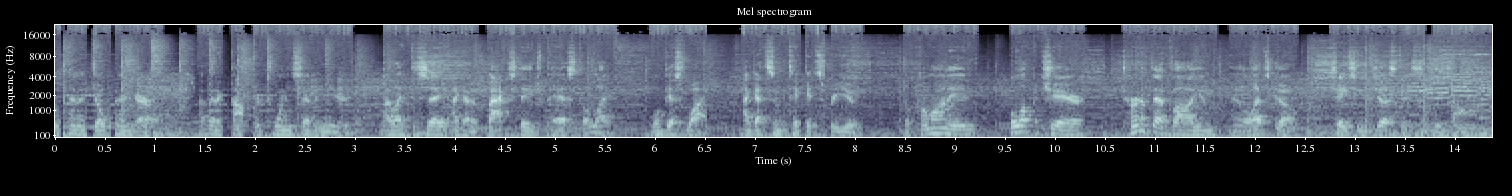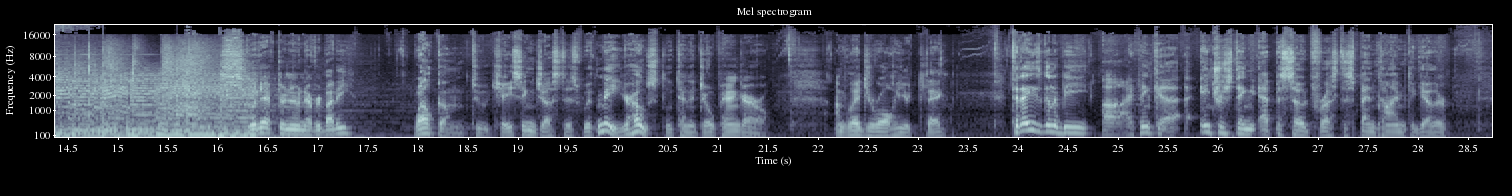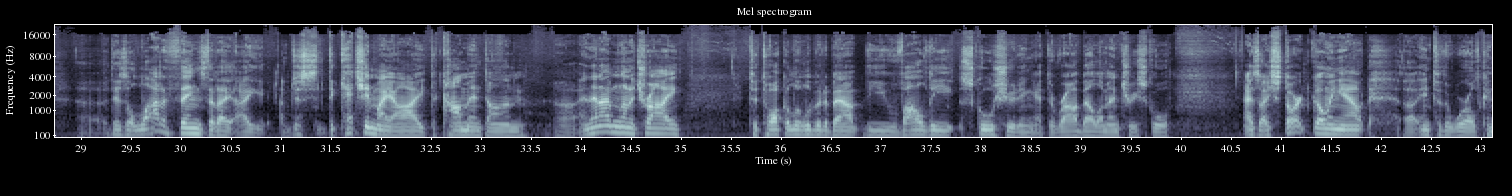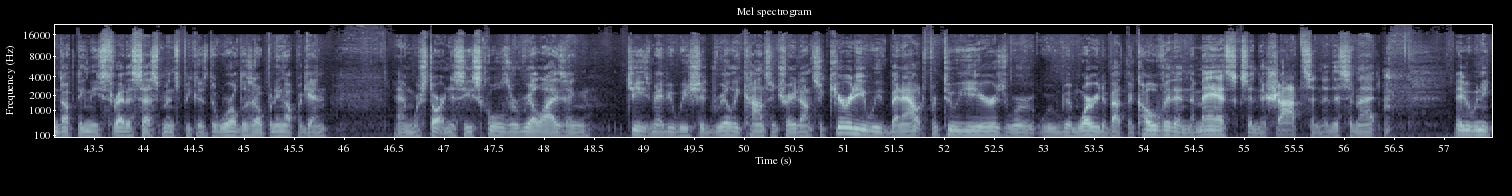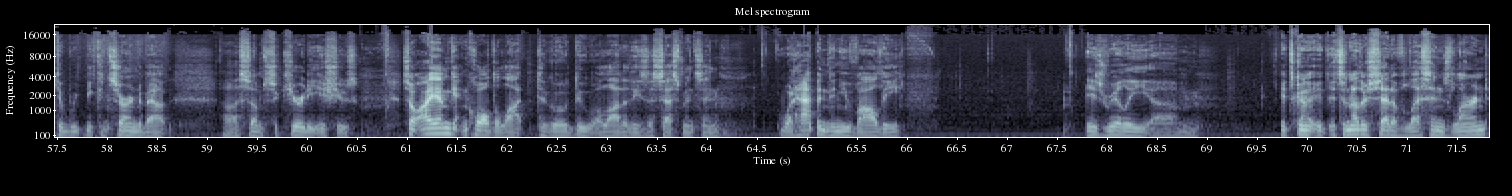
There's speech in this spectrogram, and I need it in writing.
Lieutenant Joe Pangaro. I've been a cop for 27 years. I like to say I got a backstage pass to life. Well, guess what? I got some tickets for you. So come on in, pull up a chair, turn up that volume, and let's go. Chasing Justice is on. Good afternoon, everybody. Welcome to Chasing Justice with me, your host, Lieutenant Joe Pangaro. I'm glad you're all here today. Today is going to be, uh, I think, an interesting episode for us to spend time together. Uh, there's a lot of things that I, I am just to catch in my eye to comment on, uh, and then I'm going to try to talk a little bit about the Uvalde school shooting at the Robb Elementary School. As I start going out uh, into the world conducting these threat assessments because the world is opening up again, and we're starting to see schools are realizing geez, maybe we should really concentrate on security. We've been out for two years. We're, we've been worried about the COVID and the masks and the shots and the this and that. Maybe we need to be concerned about uh, some security issues. So I am getting called a lot to go do a lot of these assessments. And what happened in Uvalde is really, um, it's gonna, it's another set of lessons learned.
